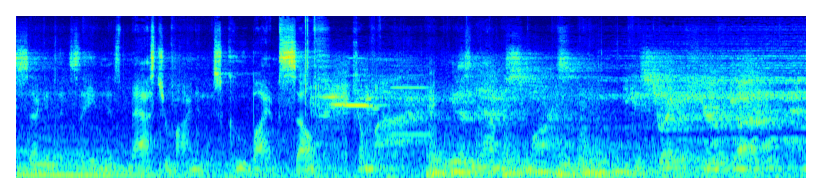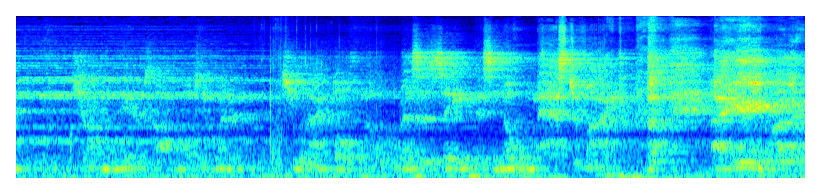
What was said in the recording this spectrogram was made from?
second that Zaidan is masterminding this coup by himself? Come on. He doesn't have the smarts. He can strike the fear of God and charm the niggers off most women. But you and I both know Reza Zaidan is no mastermind. I hear you, brother.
